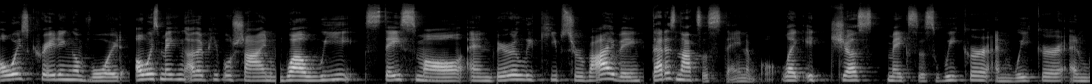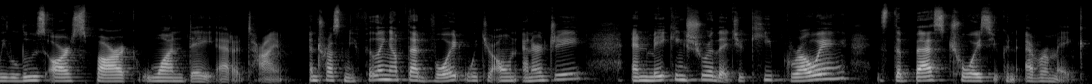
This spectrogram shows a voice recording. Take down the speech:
always creating a void, always making other people shine while we stay small and barely keep surviving, that is not sustainable. Like it just makes us weaker and weaker and we lose our spark one day at a time. And trust me, filling up that void with your own energy and making sure that you keep growing is the best choice you can ever make.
